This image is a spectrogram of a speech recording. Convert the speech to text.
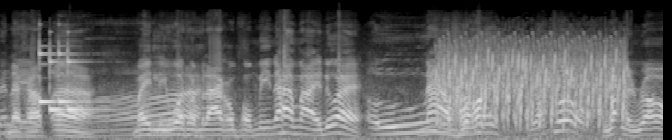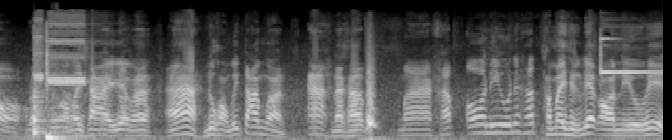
นั่นเอง นะครับอ่าอ่า ไม่รีโวธรรมดาของผมมีหน้าใหม่ด้วย เออหน้าร็อกร็อกโลล็อกแอนด์รอ Rock and roll ไม่ใช่ใช่ไหมอะดูของพี่ตั้มก่อนอะ นะครับ มาครับออนิวนะครับ ทำไมถึงเรียกออนิวพี่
